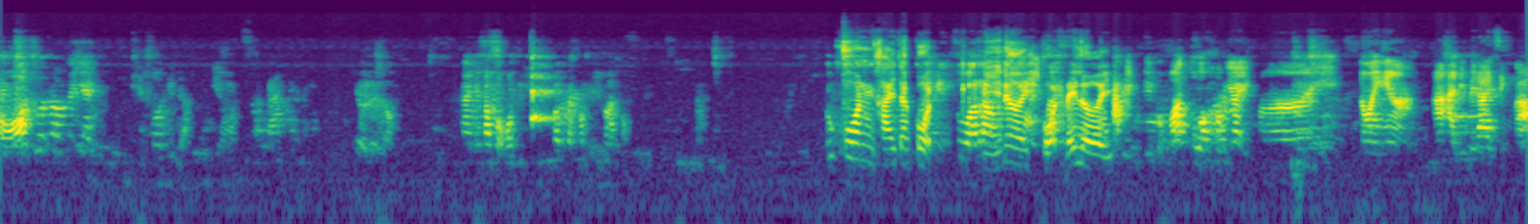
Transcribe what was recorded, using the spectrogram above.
อ๋อ ตัวเราจะใหญ่ แค่โซ่ที่เหลือเดียวเดียวเลยเหรอใช่ที่เขาบอกว่ามีเขาเป็นของพี่มาของ ทุก คนใครจะกดตัวหเรามีเนยกดได้เลย พี่พี่บอกว่าตัวเขาใหญ่ไปหน่อยอะอะอันนี้ไม่ได้จริงนะ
